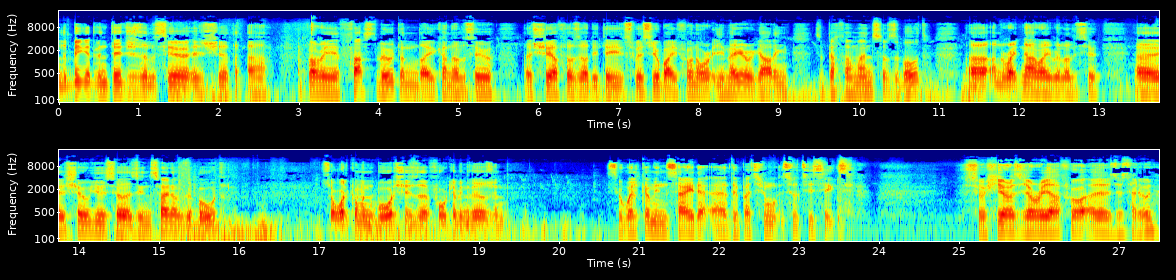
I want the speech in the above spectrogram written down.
The big advantage is also is a very fast boat and I can also uh, share further details with you by phone or email regarding the performance of the boat. Uh, and right now I will also uh, show you so the inside of the boat. So welcome on board, she's a four cabin version. So welcome inside uh, the Passion 36. So here's the area for uh, the salon.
